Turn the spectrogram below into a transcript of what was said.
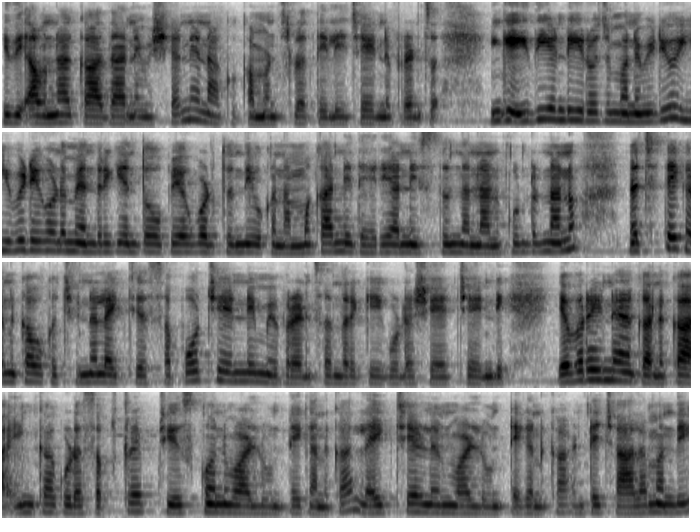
ఇది అవునా కాదా అనే విషయాన్ని నాకు కమెంట్స్లో తెలియచేయండి ఫ్రెండ్స్. ఇంకా ఇది అండి ఈరోజు మన వీడియో. ఈ వీడియో కూడా మీ అందరికీ ఎంతో ఉపయోగపడుతుంది ఒక నమ్మకాన్ని ధైర్యాన్ని ఇస్తుందని అనుకుంటున్నాను. నచ్చితే కనుక ఒక చిన్న లైక్ చేసి సపోర్ట్ చేయండి మీ ఫ్రెండ్స్ అందరికీ కూడా షేర్ చేయండి. ఎవరైనా కనుక ఇంకా కూడా సబ్స్క్రైబ్ చేసుకొని వాళ్ళు ఉంటే కనుక లైక్ చేయలేని వాళ్ళు ఉంటే కనుక అంటే చాలామంది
